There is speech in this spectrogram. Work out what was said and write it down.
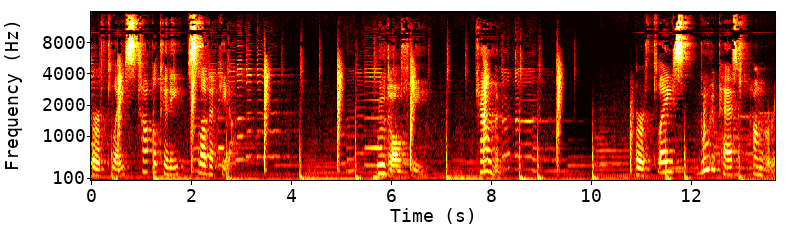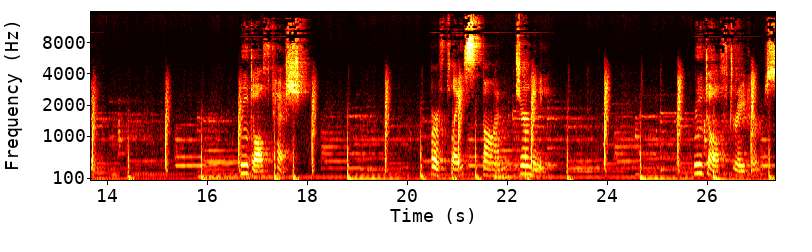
Birthplace Topoľčany, Slovakia. Rudolf E. Kalman. Birthplace Budapest, Hungary. Rudolf Pesch. Birthplace Bonn, Germany. Rudolf Dreikurs.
